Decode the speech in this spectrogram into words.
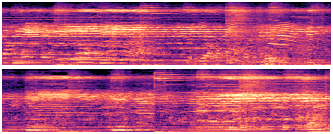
สองเลขเป็นสีโลกนะคะแล้วเราสอง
